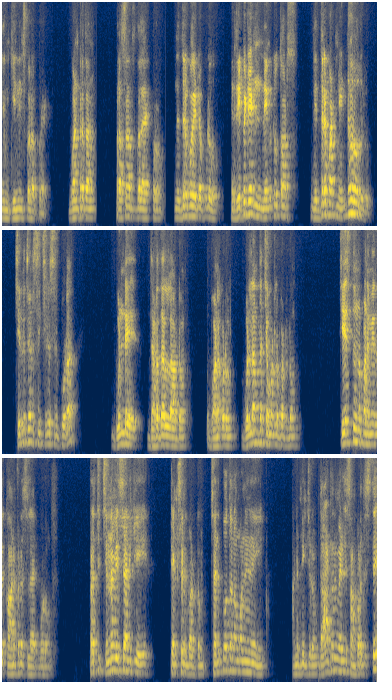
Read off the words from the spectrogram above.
నేను జీర్ణించుకోలేకపోయాడు ఒంటరితనం ప్రశాంతత లేకపోవడం నిద్రపోయేటప్పుడు రిపీటెడ్ నెగిటివ్ థాట్స్ నిద్ర పట్టిన ఎన్నో రోజులు చిన్న చిన్న సిచ్యువేషన్ కూడా గుండె దడదల్లాడడం వణకడం ఒళ్ళంతా చెమటలు పట్టడం చేస్తున్న పని మీద కాన్ఫిడెన్స్ లేకపోవడం ప్రతి చిన్న విషయానికి టెన్షన్ పడటం చనిపోతున్నామని అనిపించడం డాక్టర్ని వెళ్ళి సంప్రదిస్తే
